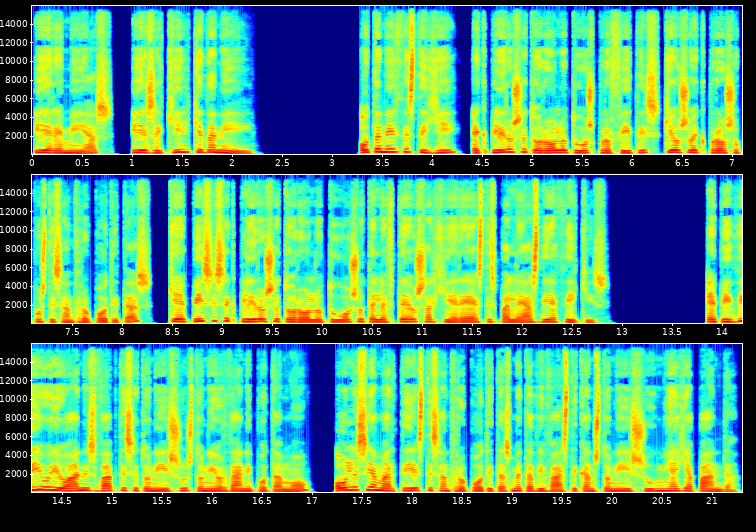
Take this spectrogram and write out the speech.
η Ερεμίας, η Εζεκίλ και Δανιήλ. Όταν ήρθε στη γη, εκπλήρωσε το ρόλο του ως προφήτης και ως ο εκπρόσωπος της ανθρωπότητας, και επίσης εκπλήρωσε το ρόλο του ως ο τελευταίος αρχιερέας της παλαιάς διαθήκης. Επειδή ο Ιωάννης βάπτισε τον Ιησού στον Ιορδάνη ποταμό, όλες οι αμαρτίες της ανθρωπότητας μεταβιβάστηκαν στον Ιησού μια για πάντα.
